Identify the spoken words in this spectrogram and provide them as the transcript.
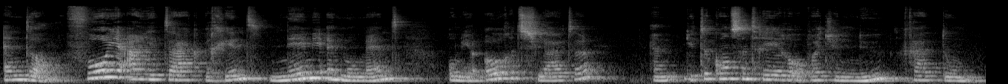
En dan, voor je aan je taak begint, neem je een moment om je ogen te sluiten en je te concentreren op wat je nu gaat doen.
